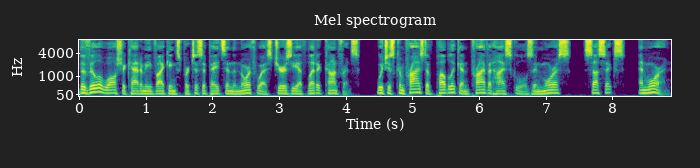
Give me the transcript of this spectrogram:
The Villa Walsh Academy Vikings participates in the Northwest Jersey Athletic Conference, which is comprised of public and private high schools in Morris, Sussex, and Warren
